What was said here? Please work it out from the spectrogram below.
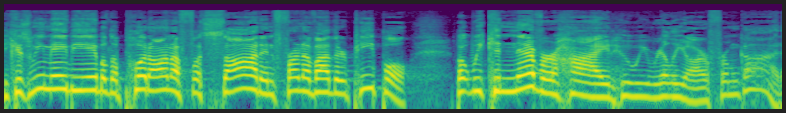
Because we may be able to put on a facade in front of other people but we can never hide who we really are from God.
